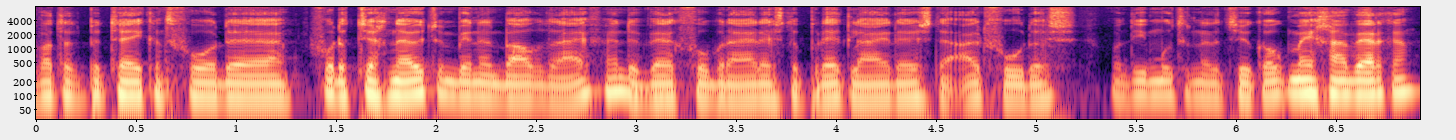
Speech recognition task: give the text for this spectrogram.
wat het betekent voor de, voor de techneuten binnen het bouwbedrijf. Hè. De werkvoorbereiders, de projectleiders, de uitvoerders. Want die moeten er natuurlijk ook mee gaan werken.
